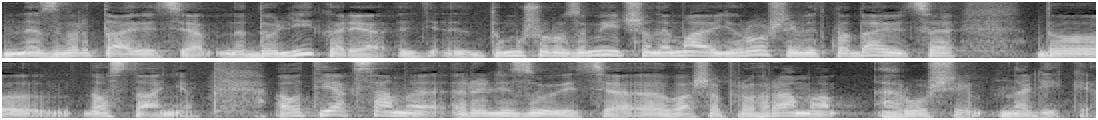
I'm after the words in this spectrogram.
не звертаються до лікаря, е, тому що розуміють, що не мають грошей, і відкладають це до останнього. А от як саме реалізується ваша програма гроші на ліки?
